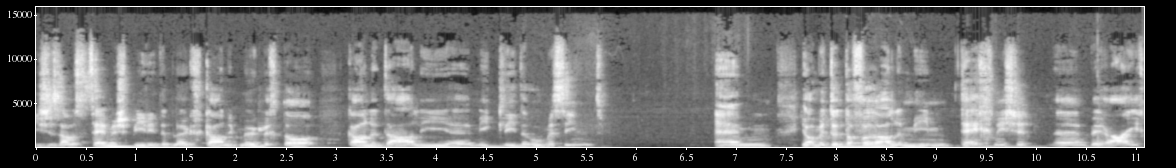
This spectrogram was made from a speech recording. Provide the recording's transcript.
ist es auch das Zusammenspiel in den Blöcken gar nicht möglich, da gar nicht alle äh, Mitglieder rum sind. Ähm, ja, wir tun da vor allem im technischen äh, Bereich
